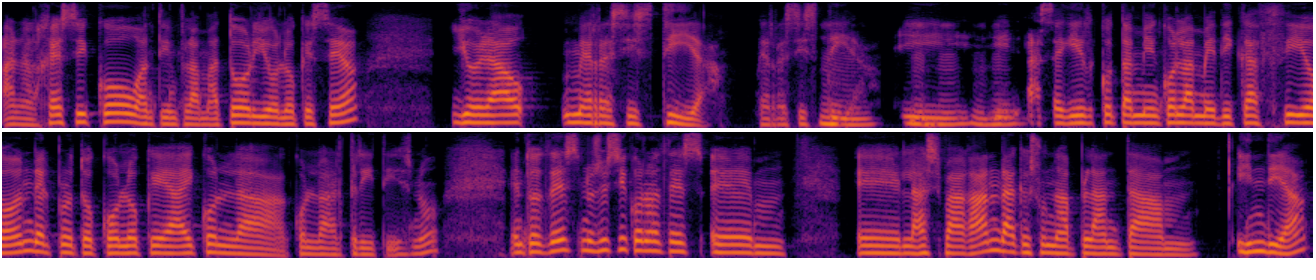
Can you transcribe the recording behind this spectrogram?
Analgésico o antiinflamatorio, lo que sea. Yo era, me resistía me resistía. y, a seguir también con la medicación del protocolo que hay con la, con la artritis, ¿no? Entonces, no sé si conoces em, eh, la ashwagandha, que es una planta mm, india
